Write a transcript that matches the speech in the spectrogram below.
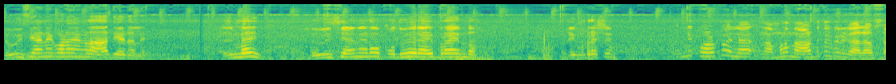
ലൂയിസിയാനെ കൂടെ ഞങ്ങൾ ആദ്യമായിട്ടല്ലേ അജിംബായ് ലൂയിസിയാനയുടെ പൊതുവെ ഒരു അഭിപ്രായം എന്താ? ഒരു ഇംപ്രഷൻ വലിയ കുഴപ്പമില്ല. നമ്മളെ നാട്ടിലൊക്കെ ഒരു കാലാവസ്ഥ.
